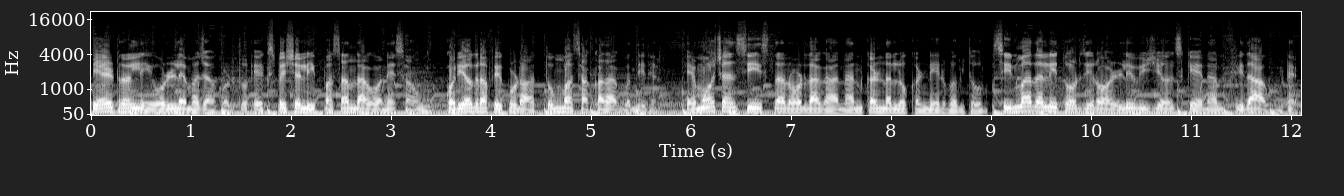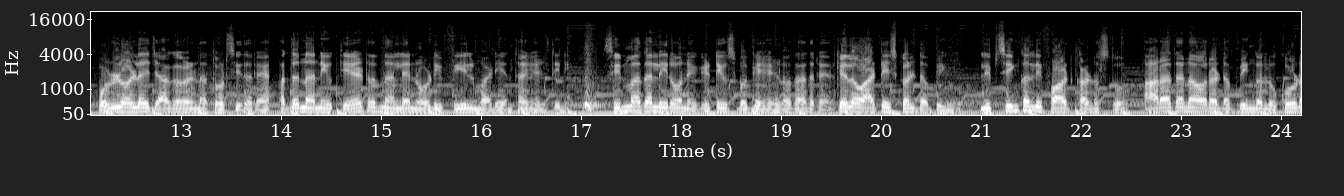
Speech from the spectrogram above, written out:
ಥಿಯೇಟರ್ ಅಲ್ಲಿ ಒಳ್ಳೆ ಮಜಾ ಕೊಡ್ತು. ಎಕ್ಸ್ಪೆಷಲಿ ಪಸಂದ್ ಆಗೋನೆ ಸಾಂಗ್ ಕೊರಿಯೋಗ್ರಫಿ ಕೂಡ ತುಂಬಾ ಸಕ್ಕದಾಗಿ ಬಂದಿದೆ. ಎಮೋಷನ್ ಸೀನ್ಸ್ನ ನೋಡಿದಾಗ ನನ್ ಕಣ್ಣಲ್ಲೂ ಕಣ್ಣೀರ್ ಬಂತು. ಸಿನಿಮಾದಲ್ಲಿ ತೋರಿಸಿರೋ ಹಳ್ಳಿ ವಿಜುವಲ್ಸ್ಗೆ ನಾನು ಫಿದಾ ಆಗ್ಬಿಟ್ಟೆ. ಒಳ್ಳೊಳ್ಳೆ ಜಾಗಗಳನ್ನ ತೋರಿಸಿದರೆ. ಅದನ್ನ ನೀವು ಥಿಯೇಟರ್ ನಲ್ಲೇ ನೋಡಿ ಫೀಲ್ ಮಾಡಿ ಅಂತ ಹೇಳ್ತೀನಿ. ಸಿನಿಮಾದಲ್ಲಿರೋ ನೆಗೆಟಿವ್ಸ್ ಬಗ್ಗೆ ಹೇಳೋದಾದ್ರೆ, ಕೆಲವು ಆರ್ಟಿಸ್ಟ್ಗಳ ಡಬ್ಬಿಂಗ್ ಲಿಪ್ಸಿಂಕ್ ಅಲ್ಲಿ ಫಾಲ್ಟ್ ಕಾಣಿಸ್ತು. ಆರಾಧನಾ ಅವರ ಡಬ್ಬಿಂಗ್ ಅಲ್ಲೂ ಕೂಡ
